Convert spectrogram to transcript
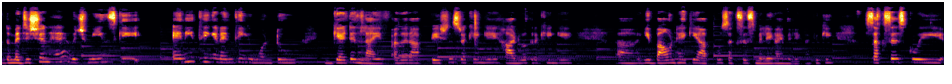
द मेजिशियन है विच मीन्स कि anything and anything you want to get in life अगर आप पेशेंस रखेंगे हार्डवर्क रखेंगे ये बाउंड है कि आपको सक्सेस मिलेगा ही मिलेगा, क्योंकि सक्सेस कोई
